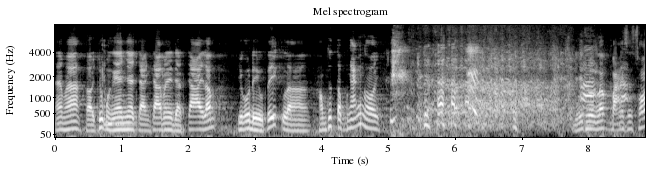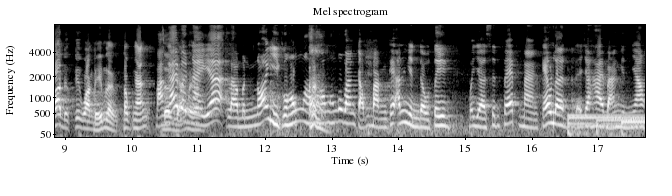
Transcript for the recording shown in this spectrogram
em ha? Rồi chúc mừng em nha chàng trai bên đây đẹp trai lắm chỉ có điều tiếc là không thích tóc ngắn thôi. Dễ thương lắm bạn sẽ xóa được cái quan điểm là tóc ngắn bạn Đơn gái bên này á là mình nói gì cũng không không không, không có quan trọng bằng cái ánh nhìn đầu tiên. Bây giờ xin phép màn kéo lên để cho hai bạn nhìn nhau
